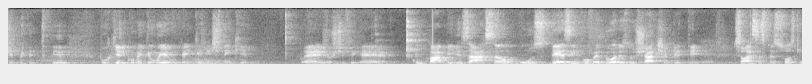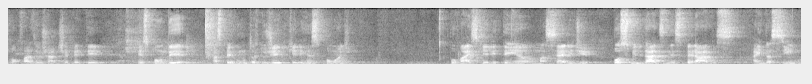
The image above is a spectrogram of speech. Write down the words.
GPT porque ele cometeu um erro. Bem que a gente tem que é, é, culpabilizar são os desenvolvedores do chat GPT. São essas pessoas que vão fazer o chat GPT responder as perguntas do jeito que ele responde. Por mais que ele tenha uma série de possibilidades inesperadas. Ainda assim,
